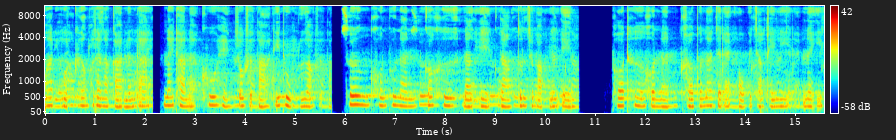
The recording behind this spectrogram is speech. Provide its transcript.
มารถปลดเครื่องพัฒนาการนั้นได้ ในฐานะคู่แห่งโชคชะตาที่ถูกเลือก ซึ่งคนผู้นั้นก็คือนางเอกตามต้นฉบับนั่นเอง เพราะเธอคนนั้นเขาก็น่าจะได้ออกไปจากที่นี่ในอีก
